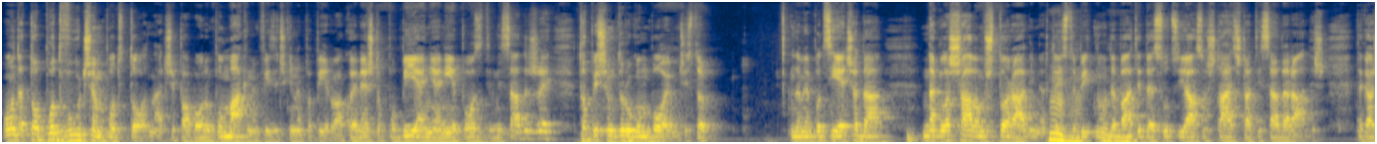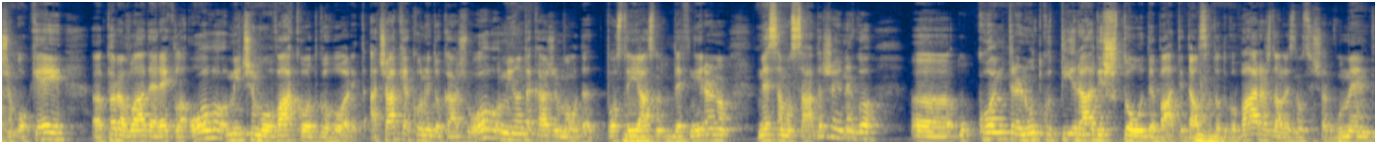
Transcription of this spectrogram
onda to podvučem pod to, znači, pa ono pomaknem fizički na papiru. Ako je nešto pobijanje, a nije pozitivni sadržaj, to pišem drugom bojom, čisto da me podsjeća da naglašavam što radim, jer to je isto bitno u debati da je sucu jasno šta, šta ti sada radiš. Da kažem, ok, prva vlada je rekla ovo, mi ćemo ovako odgovoriti. A čak i ako oni dokažu ovo, mi onda kažemo ovo, da postoji jasno definirano ne samo sadržaj, nego uh, u kojem trenutku ti radiš što u debati. Da li sad odgovaraš, da li iznosiš argument,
